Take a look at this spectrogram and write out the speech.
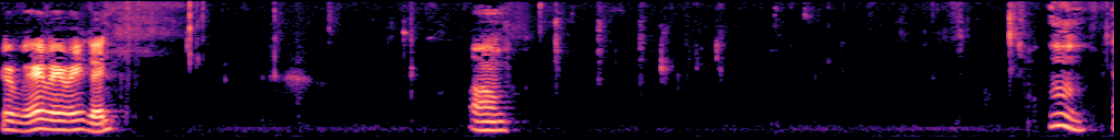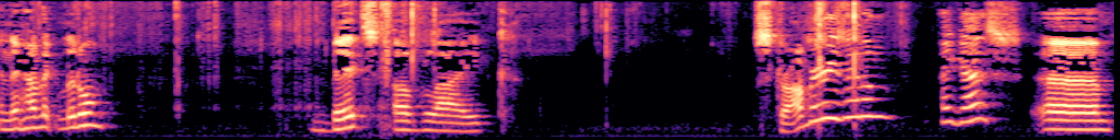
They're very, very, very good. Um, mm, and they have like little bits of like strawberries in them, I guess. Um,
